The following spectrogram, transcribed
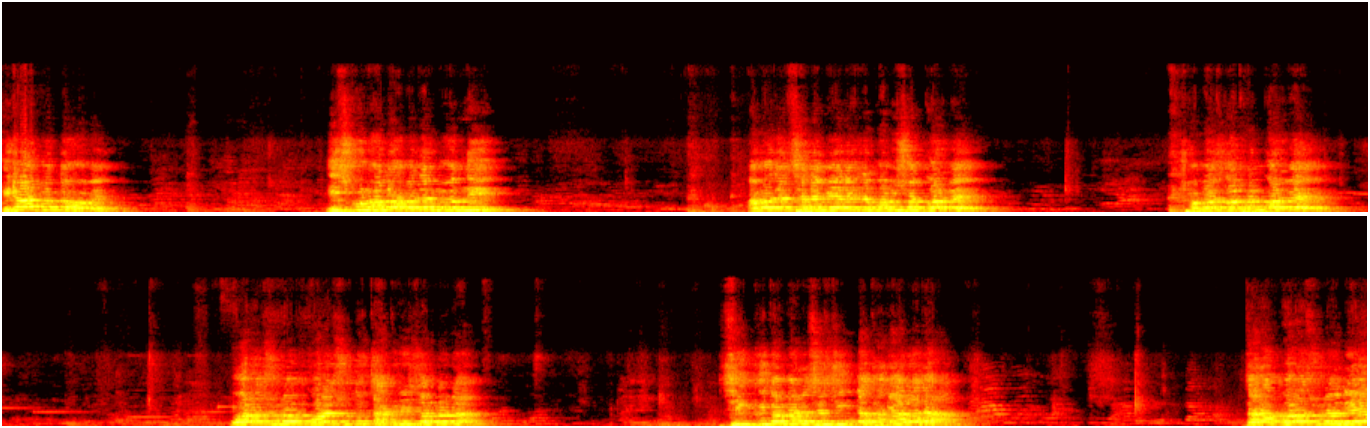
এটাও বন্ধ হবে। স্কুল হলো আমাদের মন্দির। আমাদের ছেলে মেয়েরা এখানে ভবিষ্যৎ করবে। সমাজ গঠন করবে। পড়াশোনা করে শুধু চাকরির জন্য না শিক্ষিত মানুষের চিন্তা থাকে আলাদা। যারা পড়াশোনা নিয়ে,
